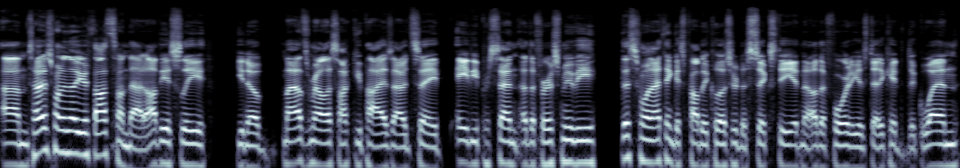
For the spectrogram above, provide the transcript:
Um, so I just want to know your thoughts on that. Obviously, you know, Miles Morales occupies, I would say, 80% of the first movie. This one, I think, is probably closer to 60, and the other 40 is dedicated to Gwen.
